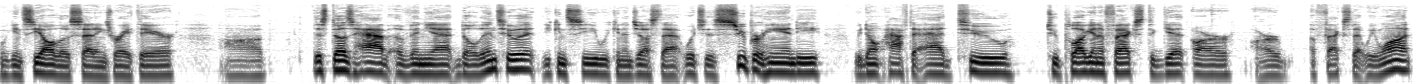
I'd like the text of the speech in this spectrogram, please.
We can see all those settings right there. Uh, this does have a vignette built into it. You can see we can adjust that, which is super handy. We don't have to add two, two plugin effects to get our, our effects that we want.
